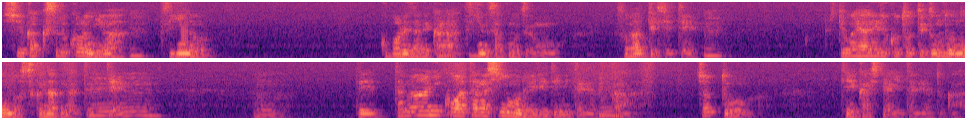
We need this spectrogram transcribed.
収穫する頃にはうん。次のこぼれ種から次の作物がもう育ってきててうんうん人がやれることってどんどんどんどん少なくなっていって、うんうんでたまにこう新しいものを入れてみたりだとか、うん。ちょっと低下してあげたりだとか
